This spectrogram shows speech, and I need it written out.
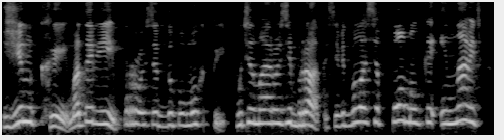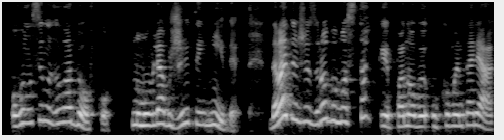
жінки, матері просять допомогти. Путін має розібратися. Відбулася помилка і навіть оголосили голодовку. Ну, мовляв, жити ніде. Давайте вже зробимо ставки, панове, у коментарях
